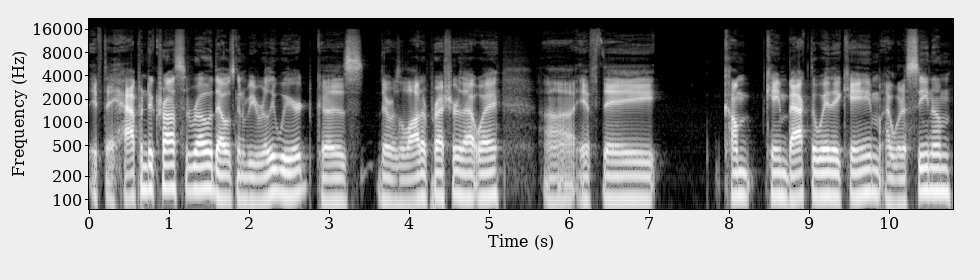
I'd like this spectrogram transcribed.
if they happened to cross the road, that was going to be really weird because there was a lot of pressure that way. Uh, if they come came back the way they came, I would have seen them.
